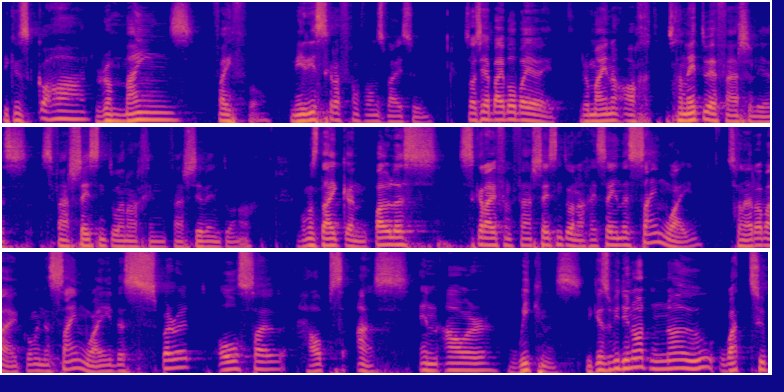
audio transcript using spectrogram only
because God remains faithful. En hierdie skrif gaan vir ons wys hoe. So as jy 'n Bybel by jou het Romeine 8 ons gaan net twee verse lees vers 26 en vers 27 kom ons duik in. Paulus skryf in vers 26 hy sê in the same way kom in the same way the spirit also helps us in our weakness because we do not know what to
